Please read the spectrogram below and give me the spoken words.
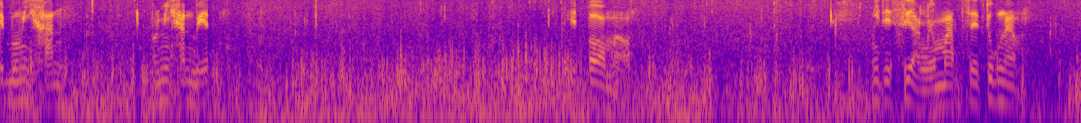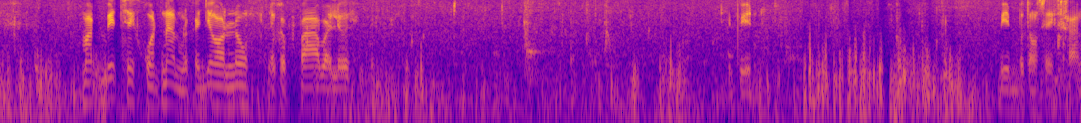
บ็ดบ่มีคันบ่มีคันเบ็ดเฮ็ดป้อมเอามีแต่เสื่องแล้วมัดใส่ตุกน้ำมัดเบ็ดใส่ขวดน้ำแล้วก็ย้อนลงแล้วก็ปลาไปเลยเบ็ดเบ็ดบ่ต้องใส่คัน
